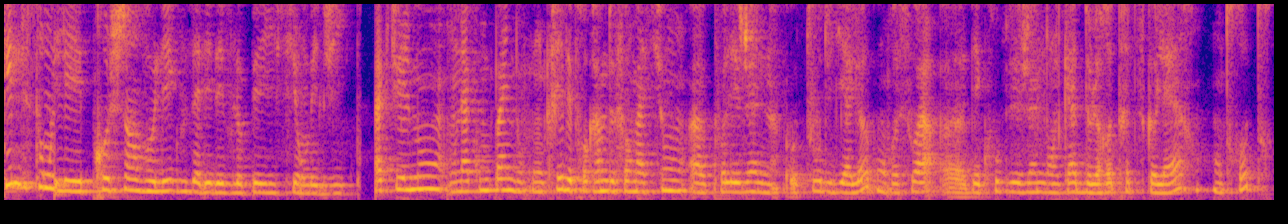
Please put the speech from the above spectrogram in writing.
Quels sont les prochains volets que vous allez développer ici en Belgique? Actuellement, on accompagne, donc on crée des programmes de formation euh, pour les jeunes autour du dialogue. On reçoit euh, des groupes de jeunes dans le cadre de leur retraite scolaire, entre autres.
